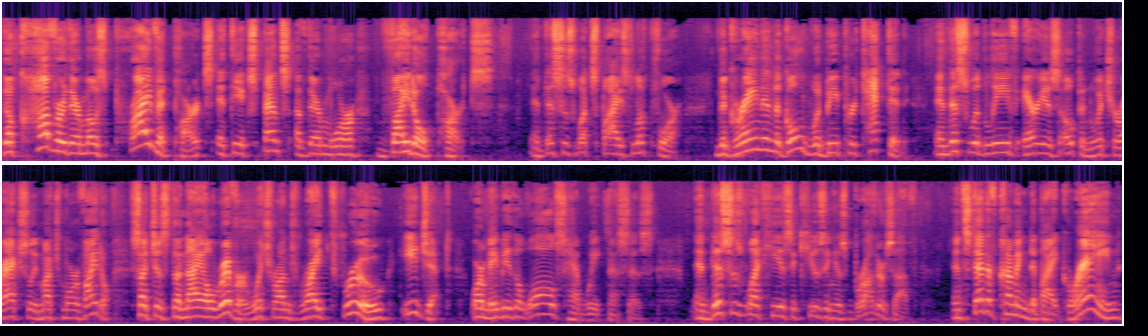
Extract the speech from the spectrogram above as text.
They'll cover their most private parts at the expense of their more vital parts. And this is what spies look for. The grain and the gold would be protected, and this would leave areas open which are actually much more vital, such as the Nile River, which runs right through Egypt, or maybe the walls have weaknesses. And this is what he is accusing his brothers of. Instead of coming to buy grain,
